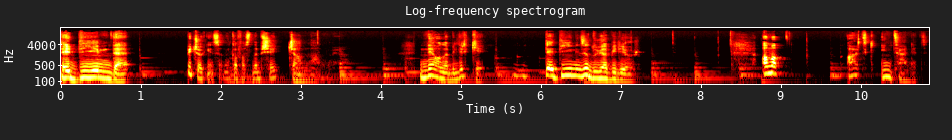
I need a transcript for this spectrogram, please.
dediğimde birçok insanın kafasında bir şey canlanmıyor. Ne olabilir ki? Dediğinizi duyabiliyorum. Ama artık internet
